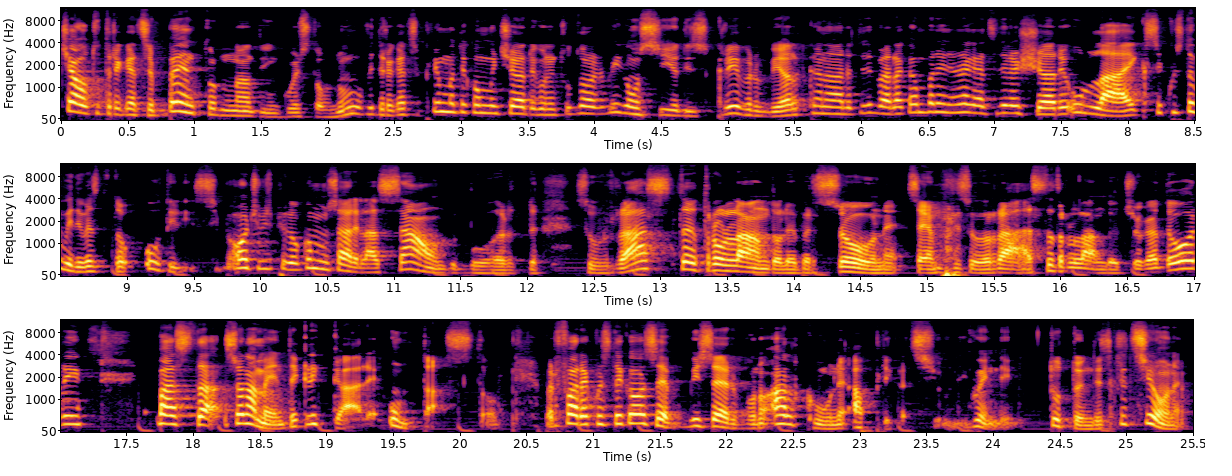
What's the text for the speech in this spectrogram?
Ciao a tutti ragazzi e bentornati in questo nuovo video ragazzi. Prima di cominciare con il tutorial vi consiglio di iscrivervi al canale, di attivare la campanella ragazzi di lasciare un like se questo video vi è stato utilissimo. Oggi vi spiego come usare la soundboard su Rust trollando le persone, sempre su Rust trollando i giocatori. Basta solamente cliccare un tasto. Per fare queste cose vi servono alcune applicazioni, quindi tutto in descrizione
